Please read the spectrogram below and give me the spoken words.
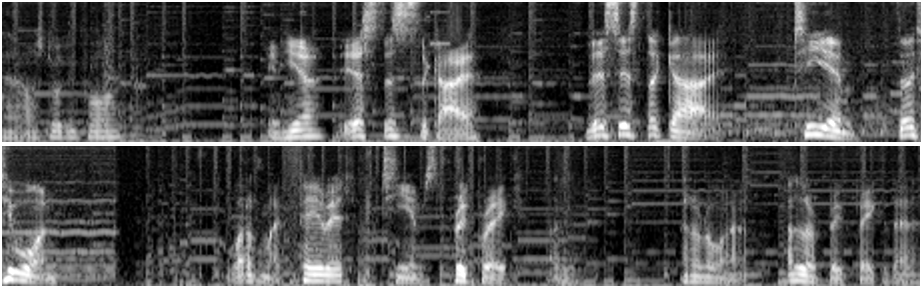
that I was looking for. In here? Yes, this is the guy. This is the guy. TM31 one of my favorite TMs. Brick Break. I, don't know why. I love Brick Break that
